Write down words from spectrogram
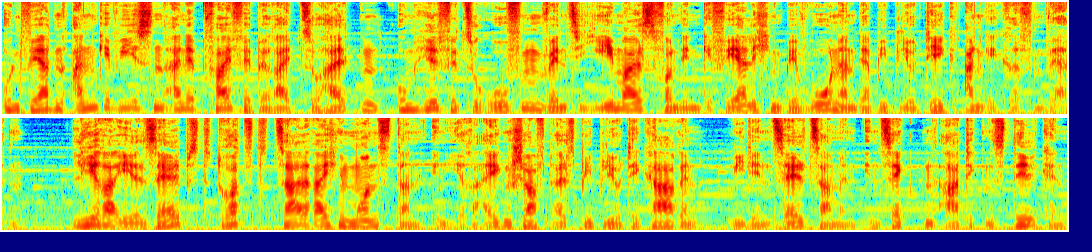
und werden angewiesen, eine Pfeife bereitzuhalten, um Hilfe zu rufen, wenn sie jemals von den gefährlichen Bewohnern der Bibliothek angegriffen werden. Lirael selbst trotzt zahlreichen Monstern in ihrer Eigenschaft als Bibliothekarin, wie den seltsamen, insektenartigen Stilken,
